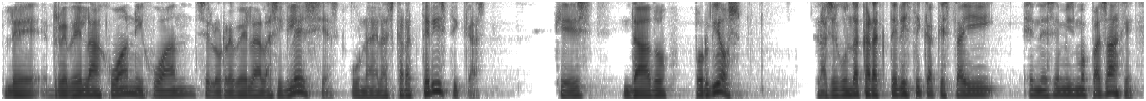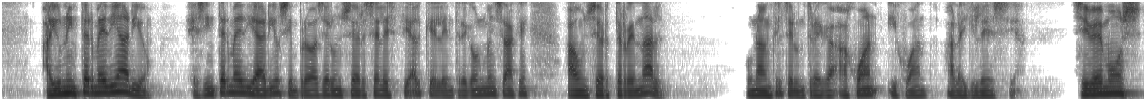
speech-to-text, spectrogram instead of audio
le revela a Juan y Juan se lo revela a las iglesias, una de las características que es dado por Dios. La segunda característica que está ahí en ese mismo pasaje, hay un intermediario. Ese intermediario siempre va a ser un ser celestial que le entrega un mensaje a un ser terrenal. Un ángel se lo entrega a Juan y Juan a la iglesia. Si vemos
